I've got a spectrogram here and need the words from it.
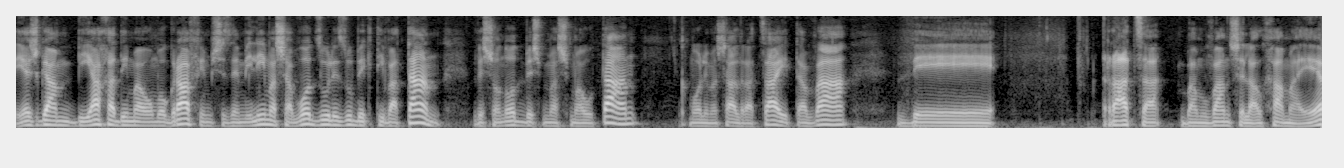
יש גם ביחד עם ההומוגרפים, שזה מילים השוות זו לזו בכתיבתן ושונות במשמעותן, כמו למשל רצה, התהווה ורצה במובן של הלכה מהר,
